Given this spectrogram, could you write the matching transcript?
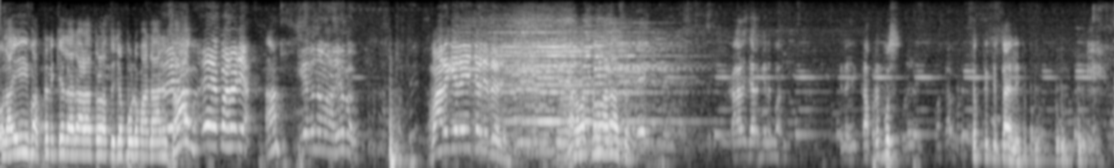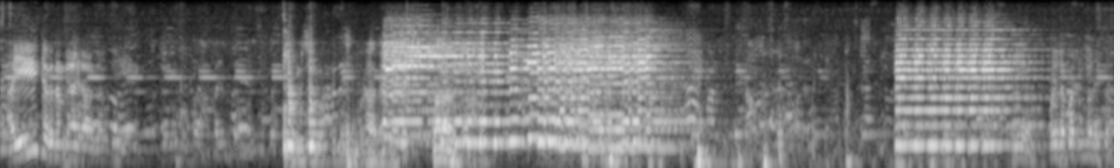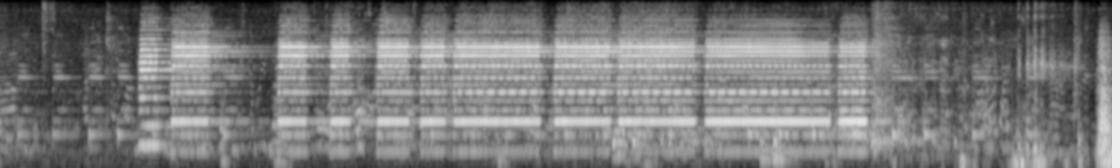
बोलाई भक्ताने केला राळा तोळा तुझ्या पुढे मांडला आणि सांग. ए परवड्या हा? गेलं ना मारे बघ. वारं गेलं विचारते तर मला वाटलं वारा असं. काळ जार गेलं पाच तिला हे कापडात ते टायल येतं आई जगदंबे आहे राजा. वारा आला.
